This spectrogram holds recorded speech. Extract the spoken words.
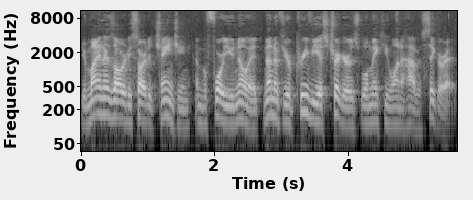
Your mind has already started changing, and before you know it, none of your previous triggers will make you want to have a cigarette.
